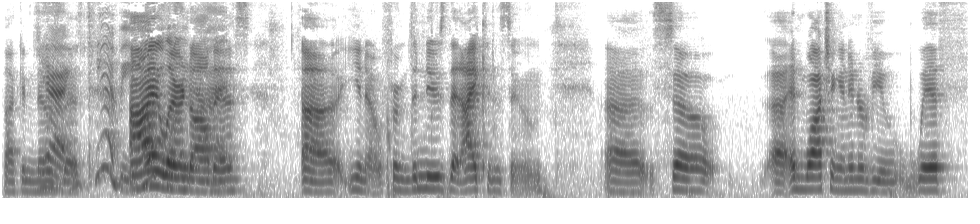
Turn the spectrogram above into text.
fucking knows Yeah, you this. can't be. I Hopefully learned all this, uh, you know, from the news that I consume. Uh, so, uh, and watching an interview with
